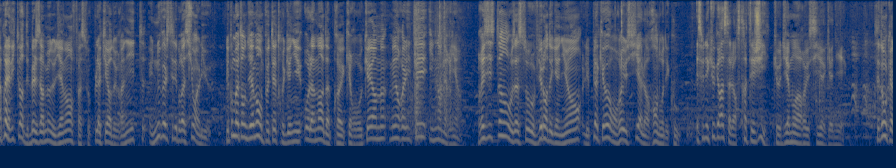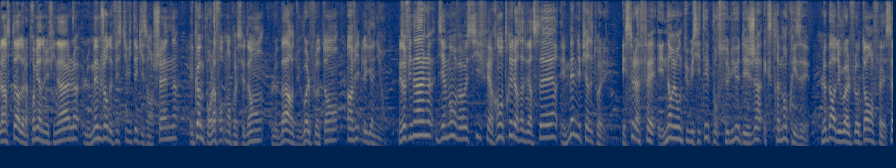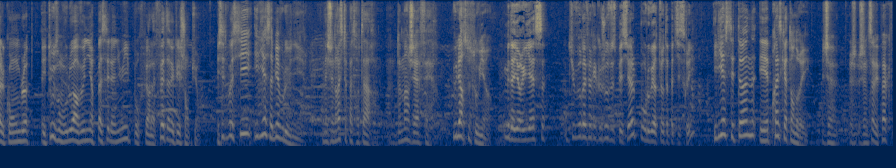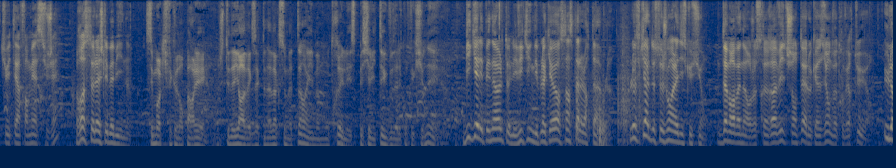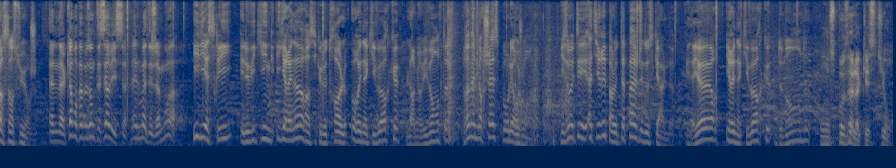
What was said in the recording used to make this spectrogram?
Après la victoire des belles armures de diamant face aux plaqueurs de granit, une nouvelle célébration a lieu. Les combattants de diamant ont peut-être gagné haut la main d'après Kero Kerm, mais en réalité, il n'en est rien. Résistant aux assauts violents des gagnants, les plaqueurs ont réussi à leur rendre des coups. Et ce n'est que grâce à leur stratégie que Diamant a réussi à gagner. C'est donc à l'instar de la première demi-finale, le même genre de festivités qui s'enchaînent, et comme pour l'affrontement précédent, le bar du voile flottant invite les gagnants. Mais au final, Diamant va aussi faire rentrer leurs adversaires et même les pierres étoilées. Et cela fait énormément de publicité pour ce lieu déjà extrêmement prisé. Le bar du voile flottant fait sale comble, et tous vont vouloir venir passer la nuit pour faire la fête avec les champions. Et cette fois-ci, Ilias a bien voulu venir. Mais je ne reste pas trop tard. Demain, j'ai affaire. Ular se souvient. Mais d'ailleurs, Ilias, tu voudrais faire quelque chose de spécial pour l'ouverture de ta pâtisserie? Ilias s'étonne et est presque attendri. Je, je, je ne savais pas que tu étais informé à ce sujet. Ross se lèche les babines. C'est moi qui fais que d'en parler. J'étais d'ailleurs avec Zaktanavak ce matin et il m'a montré les spécialités que vous allez confectionner. Bigel et Pénolt, les vikings des plaqueurs, s'installent à leur table. Le Scald se joint à la discussion. Dame Ravanor, je serais ravi de chanter à l'occasion de votre ouverture. Ular s'insurge. Elle n'a clairement pas besoin de tes services, elle m'a déjà moi. Ilias rit et le viking Igarenor ainsi que le troll Orena Kivork, l'armure vivante, ramènent leurs chaises pour les rejoindre. Ils ont été attirés par le tapage des deux scalds. Et d'ailleurs, Irena Kivork demande On se posait la question.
